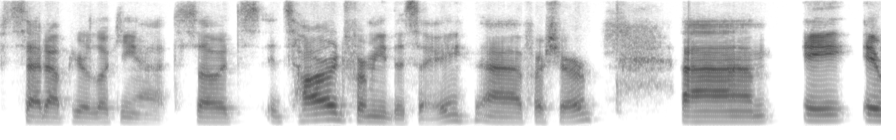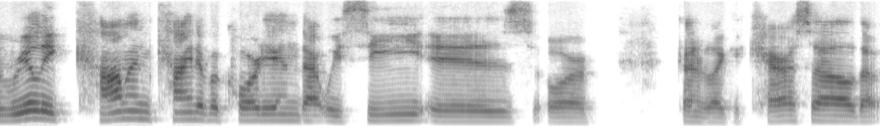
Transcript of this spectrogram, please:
setup you're looking at. So it's it's hard for me to say uh, for sure. Um, a a really common kind of accordion that we see is, or kind of like a carousel that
